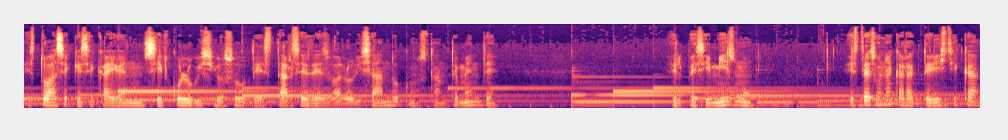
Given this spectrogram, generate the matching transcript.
Esto hace que se caiga en un círculo vicioso de estarse desvalorizando constantemente. El pesimismo esta es una característica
